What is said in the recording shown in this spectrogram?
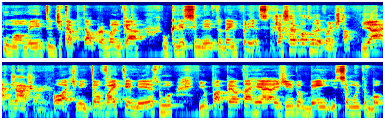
um aumento de capital para bancar o crescimento da empresa. Já saiu foto relevante, tá? Já? Já, já. Ótimo, então vai ter mesmo e o papel está reagindo bem, isso é muito bom.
